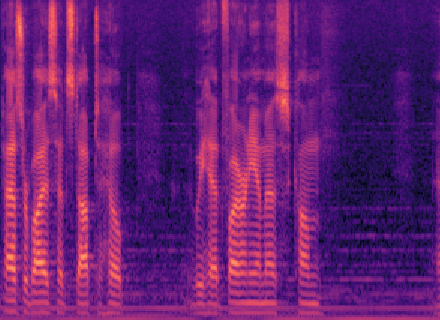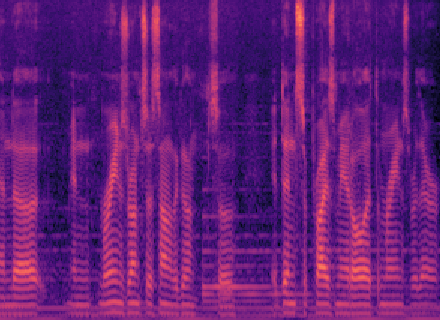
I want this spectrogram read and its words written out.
passerbys had stopped to help. We had fire and EMS come, and, uh, and Marines run to the sound of the gun. So it didn't surprise me at all that the Marines were there.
